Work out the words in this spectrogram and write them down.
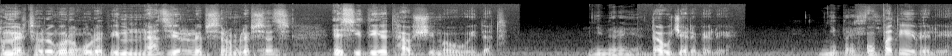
ღმერთო როგორ უყურებ იმ ნაძირლებს რომლებსაც ეს იდეა თავში მოუვიდათ დაუჯერებელია უპატიებელია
